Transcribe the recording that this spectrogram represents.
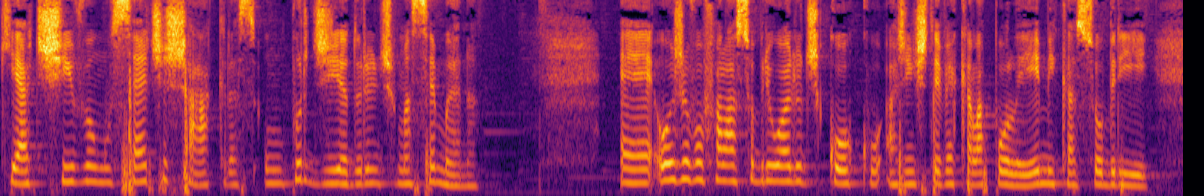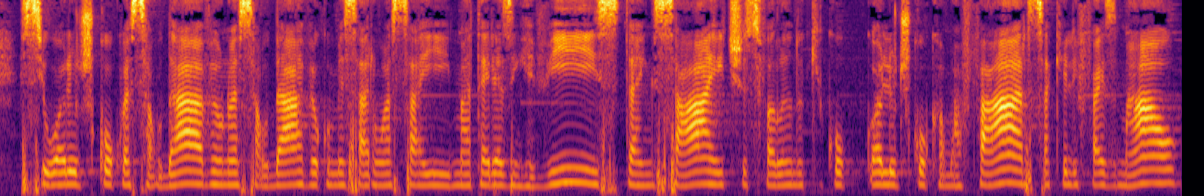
que ativam os sete chakras, um por dia durante uma semana. É, hoje eu vou falar sobre o óleo de coco. A gente teve aquela polêmica sobre se o óleo de coco é saudável, não é saudável. Começaram a sair matérias em revista, em sites, falando que óleo de coco é uma farsa, que ele faz mal.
